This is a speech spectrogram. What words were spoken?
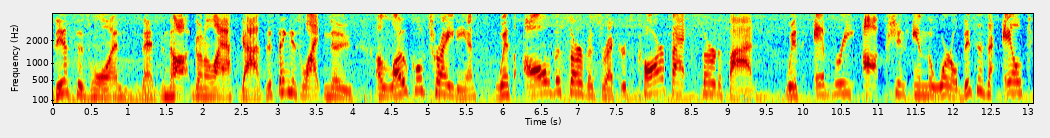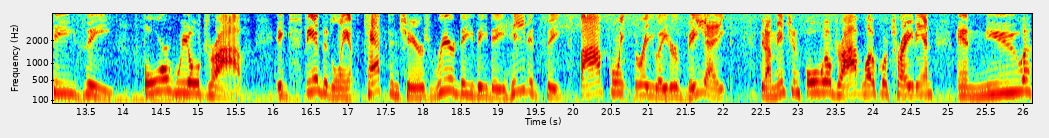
This is one that's not gonna last, guys. This thing is like new. A local trade-in with all the service records, Carfax certified with every option in the world. This is a LTZ four-wheel drive, extended length, captain chairs, rear DVD, heated seats, 5.3 liter V8. Did I mention four-wheel drive, local trade-in, and new,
